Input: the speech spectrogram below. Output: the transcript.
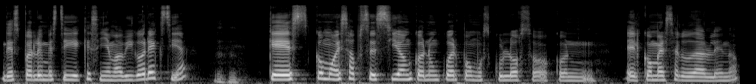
después lo investigué que se llama vigorexia, que es como esa obsesión con un cuerpo musculoso, con el comer saludable, ¿no?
